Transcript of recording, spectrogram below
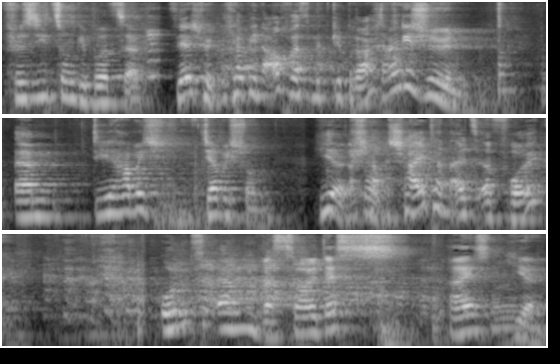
Für Sie zum Geburtstag. Sehr schön. Ich habe Ihnen auch was mitgebracht. Dankeschön. Ähm, Die habe ich, die habe ich schon. hier, Sche- Scheitern als Erfolg. Und ähm, Was soll das heißen? Hier.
